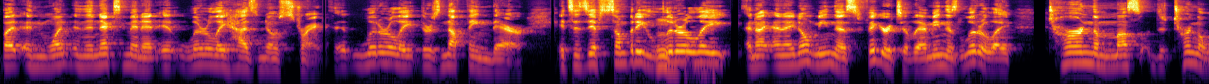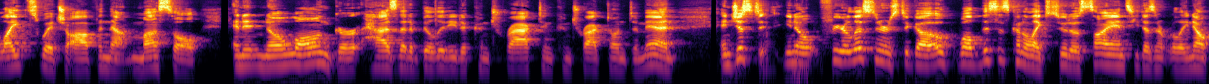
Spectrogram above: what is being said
but in one in the next minute, it literally has no strength. It literally there's nothing there. It's as if somebody mm. literally, and I and I don't mean this figuratively, I mean this literally, turn the muscle turn the light switch off in that muscle and it no longer has that ability to contract and contract on demand. And just you know for your listeners to go oh, well this is kind of like pseudoscience he doesn't really know.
